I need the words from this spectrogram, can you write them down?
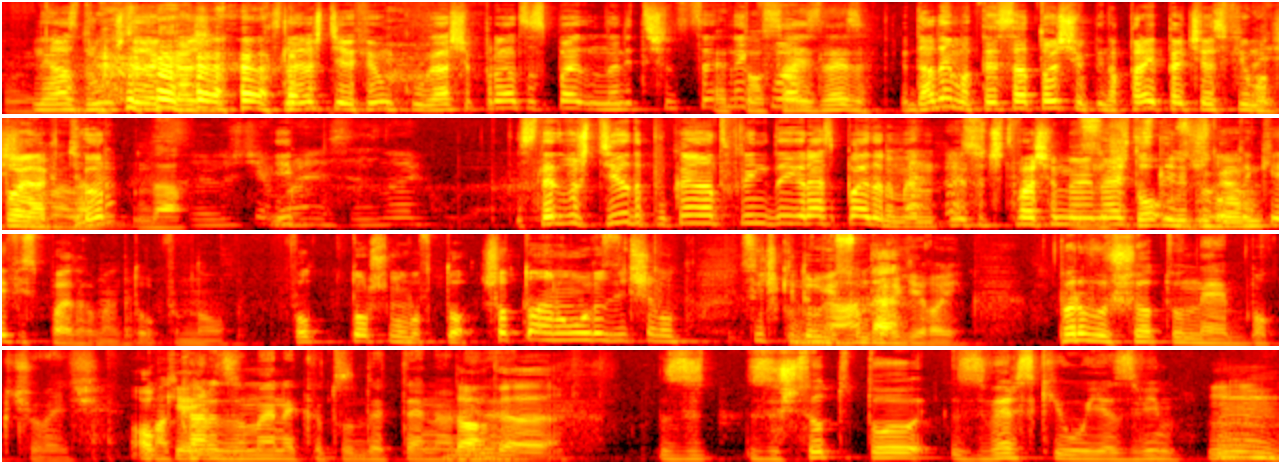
проверя. Не, аз друго ще да кажа. Следващия филм, кога ще правят с Спайдер? Нали, ще се Ето, сега излезе. Да, да, ма те сега той ще направи 5-6 филма, Е, той е актьор. Да. да. Следващия май не се знае кога. Следващия да поканят Флинк да играе Спайдермен. Мисля, че това ще ме е Защо, най-щастливи защо тогава. те кефи Спайдермен толкова много? Какво точно в то? Защото той е много различен от всички други Да, да. супергерои. Първо, защото не е бог човече. Макар за мен е като дете, нали? Да. да. За, защото той е зверски уязвим. М.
